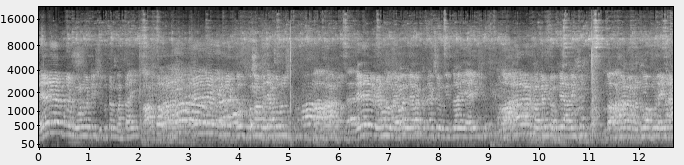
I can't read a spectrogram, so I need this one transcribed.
એ મને મોણવટી શિબુતર માતા આઈ. બાપો. એ વેણાએ ખૂબ ખમા મજા કરું છું. એ વેણનો વ્યવહાર લેવા કદાચ હું ગિરનારી આવી છું. આ મગન ટોકે આવી છું. તો અમારા મનમાં હું લઈને આ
